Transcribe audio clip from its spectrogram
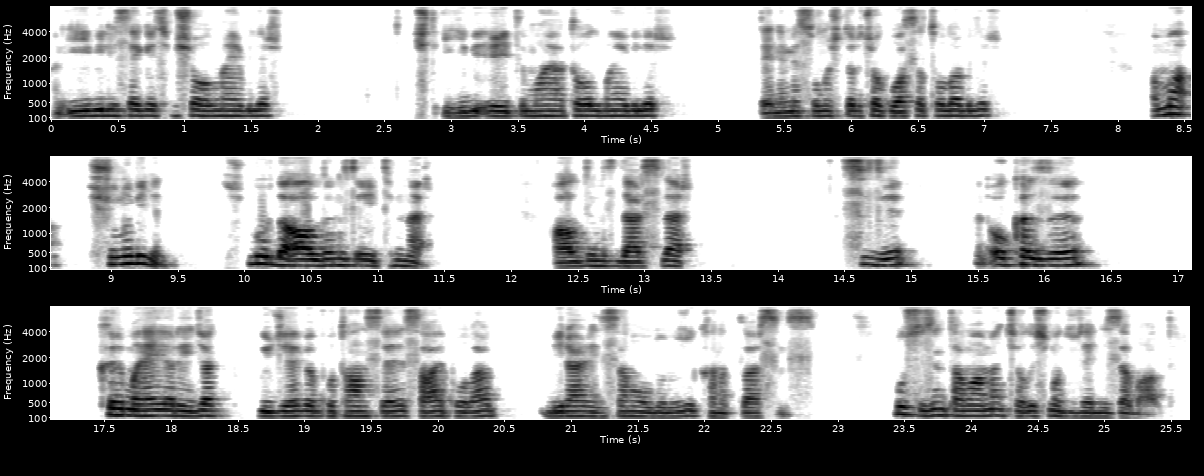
Hani iyi bir lise geçmişi olmayabilir. İşte iyi bir eğitim hayatı olmayabilir. Deneme sonuçları çok vasat olabilir. Ama şunu bilin. Burada aldığınız eğitimler, aldığınız dersler sizi hani o kazı kırmaya yarayacak güce ve potansiyele sahip olan birer insan olduğunuzu kanıtlarsınız. Bu sizin tamamen çalışma düzeninize bağlıdır.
